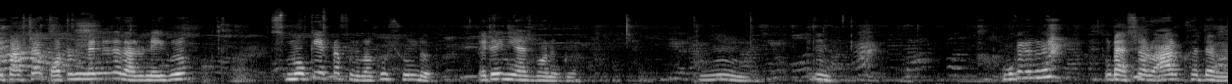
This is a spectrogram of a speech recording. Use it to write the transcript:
এই পাঁচটা কটন ক্যান্ডিটা দারুণ, এইগুলো স্মোকি একটা ফ্লেভার খুব সুন্দর। এটাই নিয়ে আসব অনেকগুলো। হুম। হুম। মুখে রেখে দে। ব্যাস সরো আর খেতে না।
